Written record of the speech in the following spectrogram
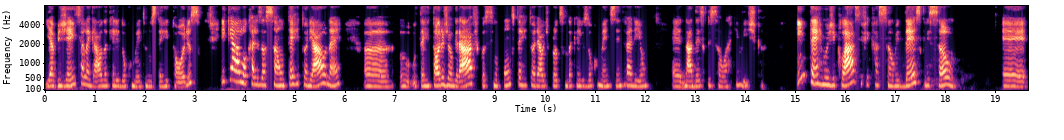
e a vigência legal daquele documento nos territórios, e que a localização territorial, né, uh, o, o, território geográfico, assim, o ponto territorial de produção daqueles documentos entrariam é, na descrição arquivística. Em termos de classificação e descrição, é,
